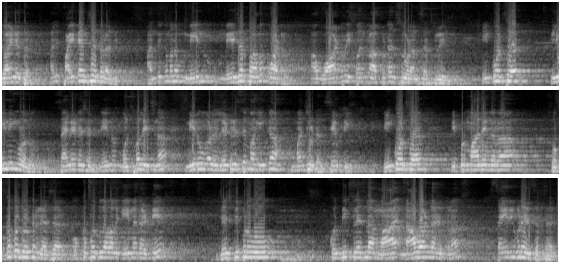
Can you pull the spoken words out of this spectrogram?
జాయిన్ అవుతారు. అది ఫైవ్ టైమ్స్ అవుతారు అది అందుకే మనం మెయిన్ మేజర్ ప్రాబ్లం వాటర్ ఆ వాటర్ ఇబ్బంది రాకుండా చూడాలి సార్ ప్లీజ్ ఇంకోటి సార్ క్లీనింగ్ వాళ్ళు శానిటేషన్ నేను మున్సిపల్ ఇచ్చిన మీరు ఒక లెటర్ ఇస్తే మాకు ఇంకా మంచిగా ఉంటుంది సేఫ్టీ ఇంకోటి సార్ ఇప్పుడు మా దగ్గర ఒక్క పొద్దు ఉంటారు కదా సార్ ఒక్క పొద్దులో వాళ్ళకి ఏమైందంటే జస్ట్ ఇప్పుడు కొద్ది ప్లేస్లో మా నా వార్డులో చెప్తున్నా సైరీ కూడా ఇస్తారు sir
